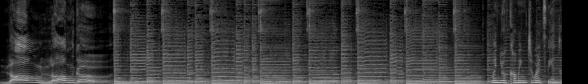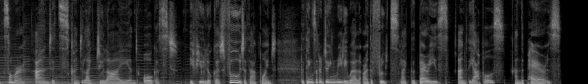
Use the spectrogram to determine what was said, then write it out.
Long, long ago. When you're coming towards the end of the summer and it's kind of like July and August, if you look at food at that point, the things that are doing really well are the fruits, like the berries and the apples and the pears.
